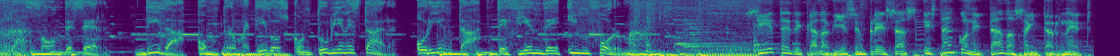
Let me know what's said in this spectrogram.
razón de ser. Dida, comprometidos con tu bienestar. Orienta, defiende, informa. Siete de cada diez empresas están conectadas a Internet,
